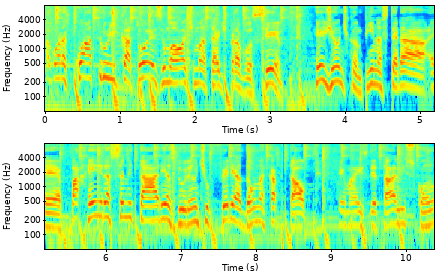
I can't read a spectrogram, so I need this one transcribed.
Agora 4 e 14, uma ótima tarde para você. Região de Campinas terá é, barreiras sanitárias durante o feriadão na capital. Tem mais detalhes com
